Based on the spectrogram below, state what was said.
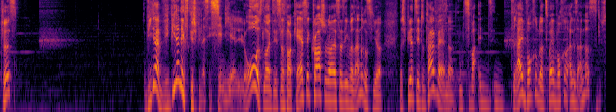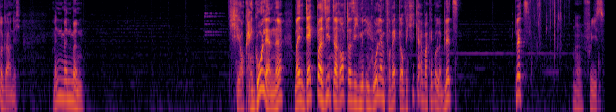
Tschüss. Wieder, wieder nichts gespielt. Was ist denn hier los, Leute? Ist das noch Castle Crush oder ist das irgendwas anderes hier? Das Spiel hat sich total verändert. In, zwei, in, in drei Wochen oder zwei Wochen alles anders? Das gibt's doch gar nicht. Mann, Mann, Mann. Ich kriege auch kein Golem, ne? Mein Deck basiert darauf, dass ich mit einem Golem vorweglaufe. Ich kriege einfach kein Golem. Blitz. Blitz. Oh, freeze.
